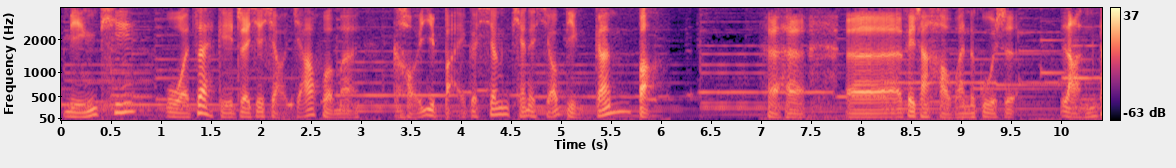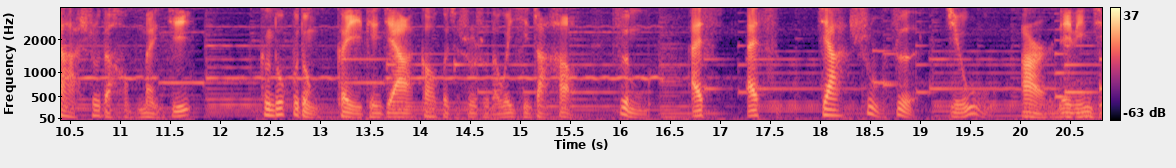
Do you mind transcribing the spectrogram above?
明天我再给这些小家伙们烤一百个香甜的小饼干吧。呵呵，呃，非常好玩的故事。狼大叔的红焖鸡，更多互动可以添加高个子叔叔的微信账号，字母 S S 加数字九五二零零九。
